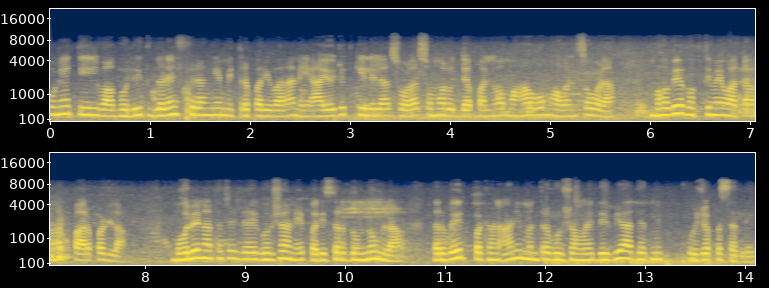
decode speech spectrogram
पुण्यातील वाघोलीत गणेश फिरंगे मित्र परिवाराने आयोजित केलेला सोळा सोमवार उद्यापन व महाहोम हवन सोहळा भव्य भक्तिमय वातावरणात पार पडला. भोलेनाथाच्या जयघोषाने परिसर दुमदुमला. तर वेद पठण आणि मंत्रघोषामुळे दिव्य आध्यात्मिक ऊर्जा पसरली.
